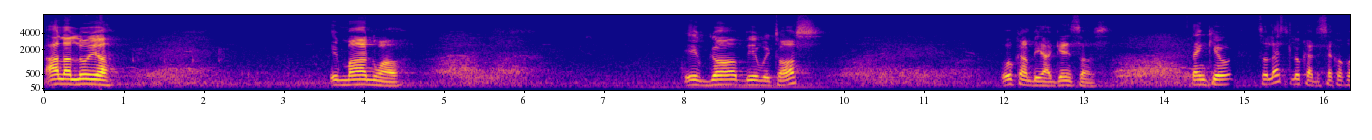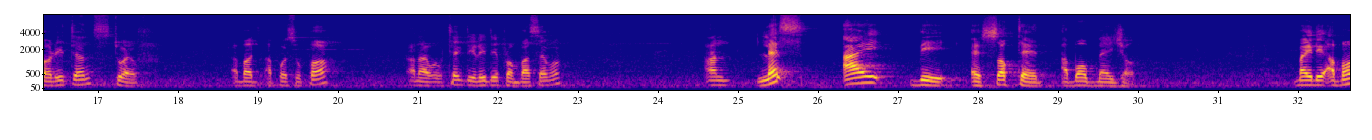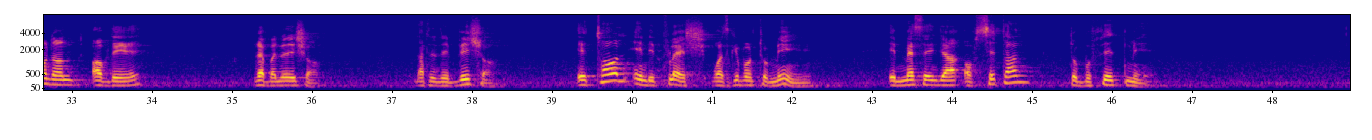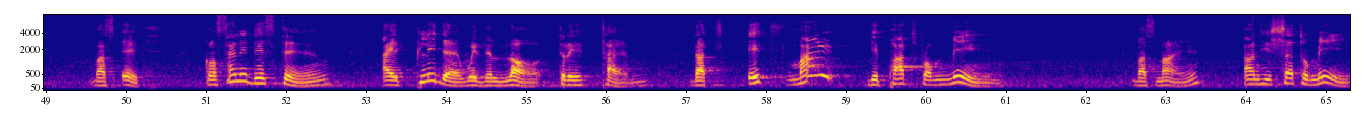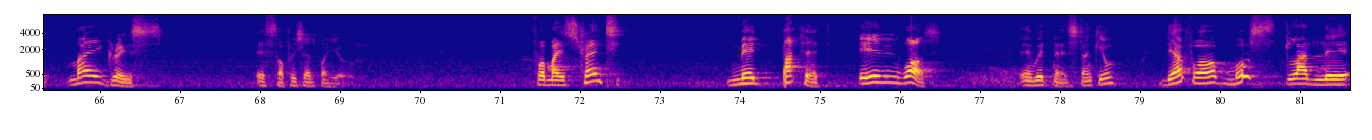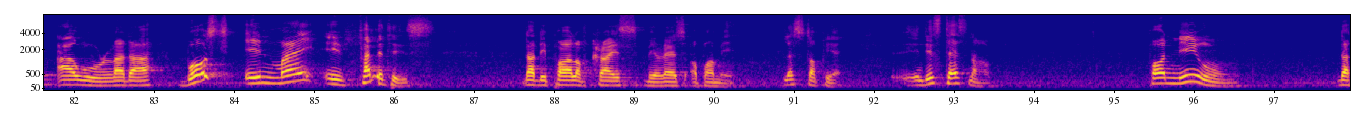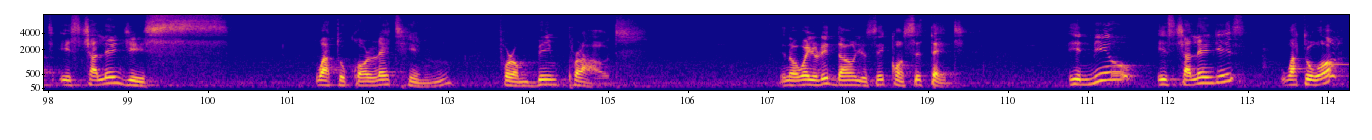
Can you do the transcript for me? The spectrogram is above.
Hallelujah. Emmanuel. If God be with us, who can be against us? Thank you. So let's look at the Second Corinthians 12 about Apostle Paul. And I will take the reading from verse 7. And lest I be exalted above measure by the abundance of the revelation, that is the vision. A thorn in the flesh was given to me, a messenger of Satan to buffet me. Verse 8 Concerning this thing, I pleaded with the Lord three times that it might depart from me. Verse 9 And he said to me, My grace is sufficient for you. For my strength made perfect in what? In weakness. Thank you. Therefore, most gladly I will rather boast in my infirmities that the power of Christ may rest upon me. Let's stop here. In this text now, Paul knew that his challenges were to correct him from being proud. You know, when you read down, you say conceited. He knew his challenges were to what?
